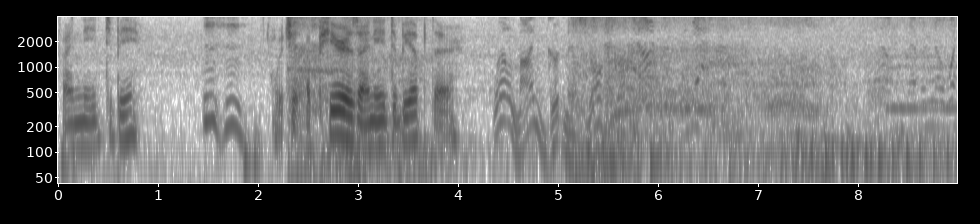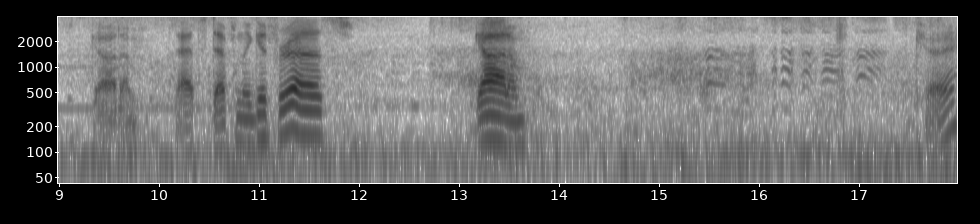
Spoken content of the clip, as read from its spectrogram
if I need to be, Mm-hmm. which it appears I need to be up there. Well, my goodness, you're. Not yet. They'll never know what Got him. That's definitely good for us. Got him. Okay.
